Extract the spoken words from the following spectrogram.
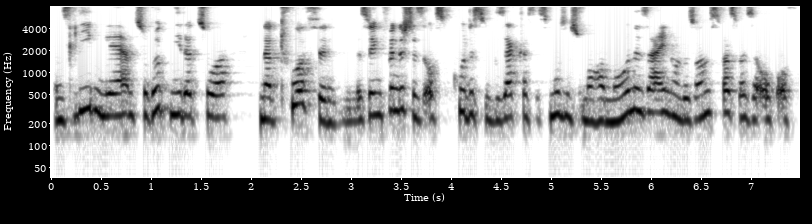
uns lieben lernen, zurück wieder zur Natur finden. Deswegen finde ich das auch so cool, dass du gesagt hast, es muss nicht immer Hormone sein oder sonst was, was ja auch oft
